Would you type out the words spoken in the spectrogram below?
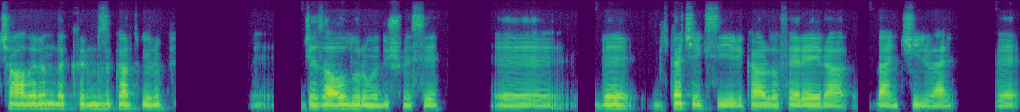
Çağlar'ın da kırmızı kart görüp, cezalı duruma düşmesi, ve birkaç eksiği Ricardo Ferreira, Ben Chilwell ve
